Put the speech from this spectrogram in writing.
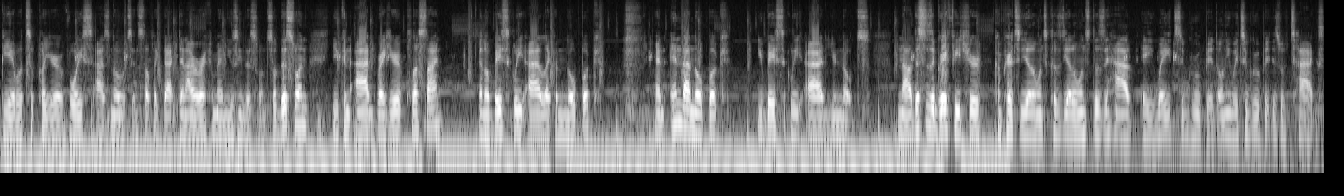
be able to put your voice as notes and stuff like that then i recommend using this one. So this one you can add right here plus sign it'll basically add like a notebook. And in that notebook you basically add your notes. Now this is a great feature compared to the other ones because the other ones doesn't have a way to group it. The only way to group it is with tags.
